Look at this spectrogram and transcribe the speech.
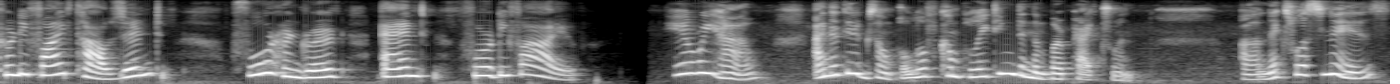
25,445. Here we have another example of completing the number pattern. Uh, next question is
